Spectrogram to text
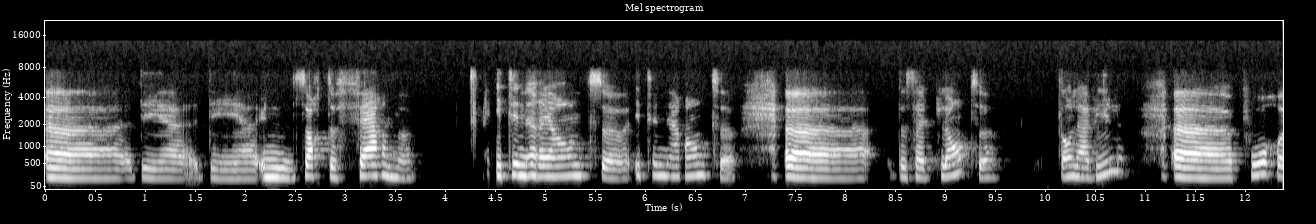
des, des, une sorte de ferme itinérante, euh, itinérante euh, de cette plante dans la ville euh, pour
